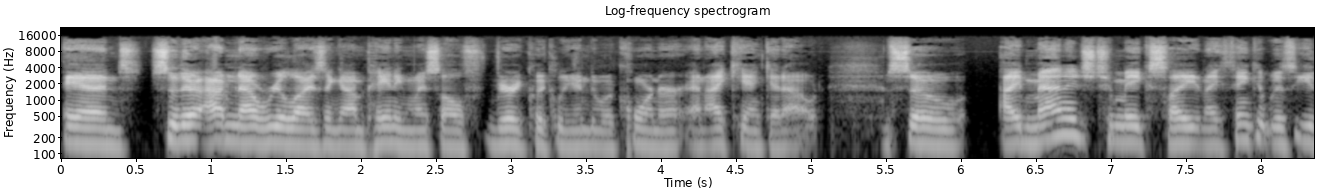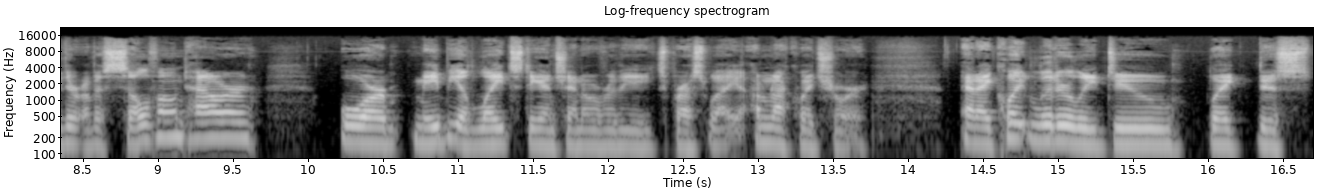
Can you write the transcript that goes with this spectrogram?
And so there, I'm now realizing I'm painting myself very quickly into a corner and I can't get out. So I managed to make sight, and I think it was either of a cell phone tower or maybe a light stanchion over the expressway. I'm not quite sure. And I quite literally do like this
